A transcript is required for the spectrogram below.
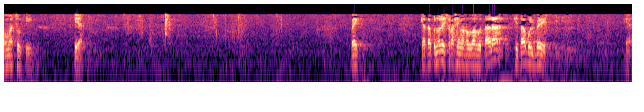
memasuki. Iya. Baik. Kata penulis rahimahullahu taala Kitabul Bai. Ya.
